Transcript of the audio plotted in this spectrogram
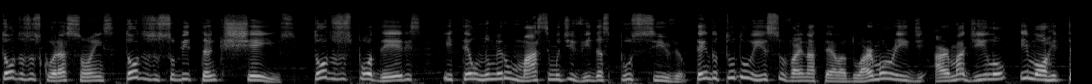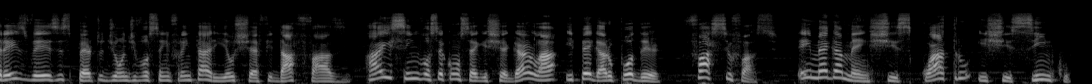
todos os corações, todos os subtanques cheios todos os poderes e ter o número máximo de vidas possível. Tendo tudo isso, vai na tela do Armored Armadillo e morre três vezes perto de onde você enfrentaria o chefe da fase. Aí sim você consegue chegar lá e pegar o poder. Fácil, fácil. Em Mega Man X4 e X5,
